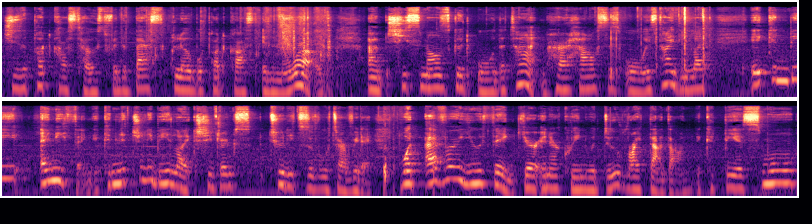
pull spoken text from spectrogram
she's a podcast host for the best global podcast in the world um, she smells good all the time her house is always tidy like it can be anything. It can literally be like she drinks two liters of water every day. Whatever you think your inner queen would do, write that down. It could be as small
